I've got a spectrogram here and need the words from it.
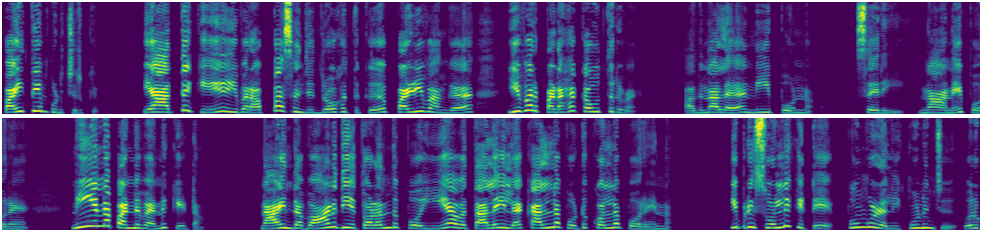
பைத்தியம் பிடிச்சிருக்கு. என் அத்தைக்கு இவர் அப்பா செஞ்ச துரோகத்துக்கு பழி வாங்க இவர் படகை கவுத்துருவேன். அதனால நீ போனா சரி நானே போறேன். நீ என்ன பண்ணுவேன்னு கேட்டான். நான் இந்த வானதியை தொடர்ந்து போய் அவ தலையில கல்ல போட்டு கொல்ல போறேன்னா. இப்படி சொல்லிக்கிட்டே பூங்குழலி குனிஞ்சு ஒரு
